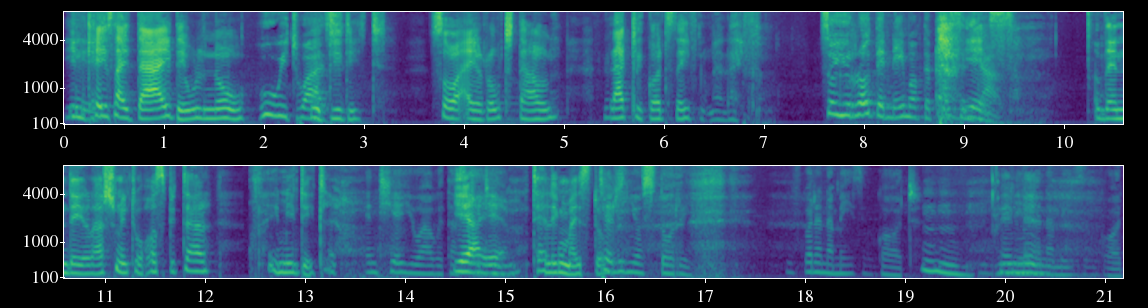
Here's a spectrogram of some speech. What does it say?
In Yes. case I die they will know who it was who did it. So I wrote down. Luckily, God saved my life. So you wrote the name of the person Yes. Then they rushed me to hospital immediately. And here you are with us Yeah, I today, am telling my story. telling your story. We've got an amazing God. Mm, Really have an amazing God.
